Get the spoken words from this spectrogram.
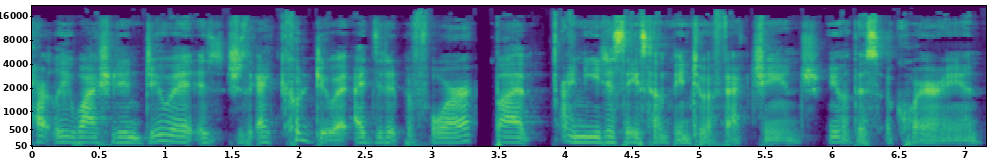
partly why she didn't do it is she's like, I could do it. I did it before, but I need to say something to affect change. You know, this Aquarian,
